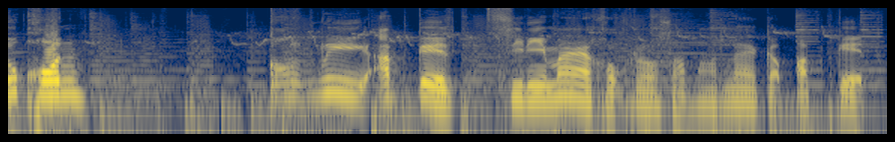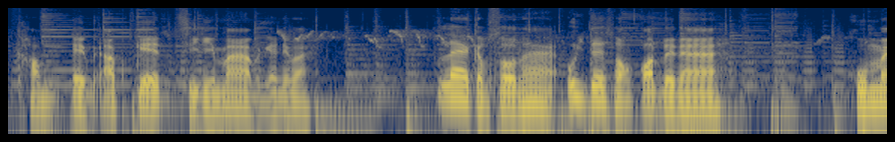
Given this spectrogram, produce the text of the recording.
ทุกคนกอรี่อัปเกรดซีนีมาของเราสามารถแลกกับอัปเกรดคำเอ็มอัปเกรดซีนีมาเหมือนกันนี่มแลกกับโซน่าอุ้ยได้ 2ก้อนเลยนะ คุ้มไหม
